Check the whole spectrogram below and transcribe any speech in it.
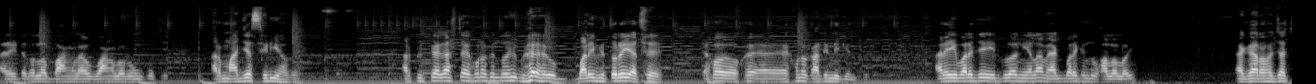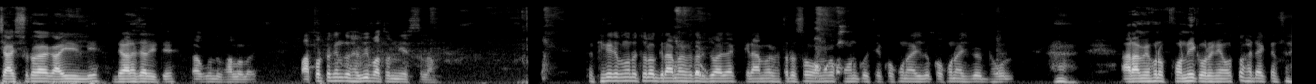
আর এটা ধরো বাংলা বাংলা রুম করছি। আর মাঝে সিঁড়ি হবে। আর পিঁপড়া গাছটা এখনও কিন্তু বাড়ির ভিতরেই আছে। এখন, এখনও কাটিনি কিন্তু। আর এইবারে যে ইটগুলো নিয়ে এলাম একবারে কিন্তু ভালো লয়। এগারো হাজার চারশো টাকা গাড়ি নিলে, দেড় হাজার ইটে, তাও কিন্তু ভালো লয়। পাথরটা কিন্তু হেভি পাথর নিয়ে এসেছিলাম। তো ঠিক আছে বন্ধুরা, চলো গ্রামের ভেতরে যাওয়া যাক। গ্রামের ভেতরে সব আমাকে ফোন করছে, কখন আসবে কখন আসবে ঢোল? আর আমি এখনও ফোনই করিনি, অত হেডেক টেনশন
